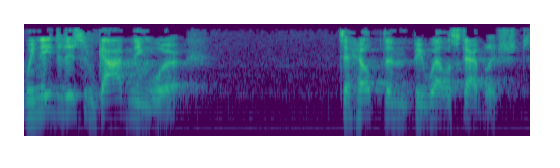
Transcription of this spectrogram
We need to do some gardening work to help them be well established.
